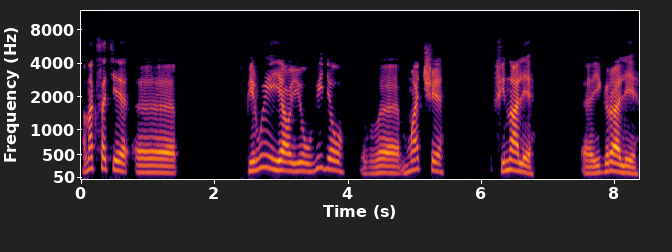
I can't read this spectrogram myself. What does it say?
Она, кстати, э, впервые я ее увидел в матче. В финале э, играли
